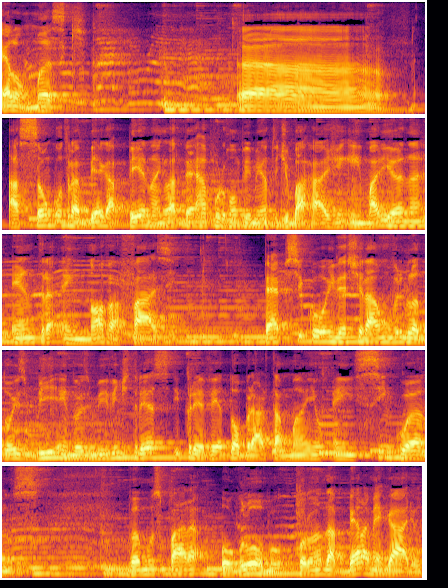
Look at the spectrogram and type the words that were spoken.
Elon Musk. Uh, ação contra BHP na Inglaterra por rompimento de barragem em Mariana entra em nova fase. PepsiCo investirá 1,2 bi em 2023 e prevê dobrar tamanho em 5 anos. Vamos para o Globo. Coluna da Bela Megali. O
